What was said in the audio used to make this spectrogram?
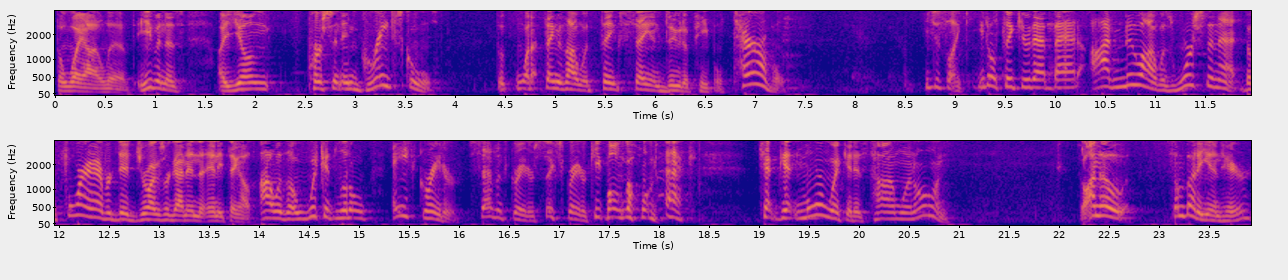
the way I lived, even as a young person in grade school. What things I would think, say, and do to people. Terrible. He's just like, you don't think you're that bad? I knew I was worse than that. Before I ever did drugs or got into anything else, I was a wicked little eighth grader, seventh grader, sixth grader. Keep on going back. Kept getting more wicked as time went on. So I know somebody in here,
